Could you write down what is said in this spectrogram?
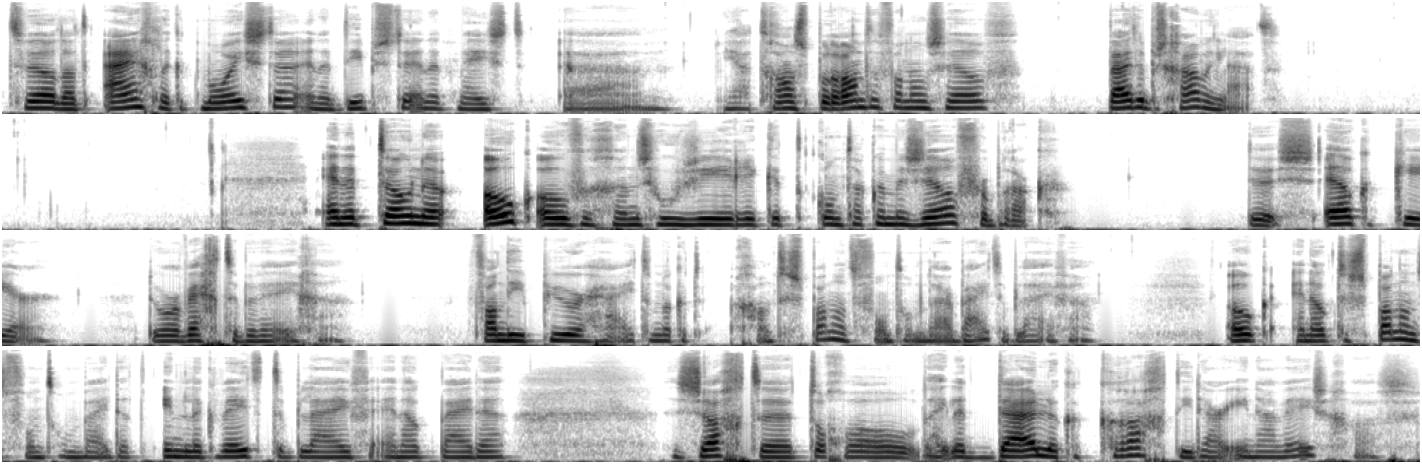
Terwijl dat eigenlijk het mooiste en het diepste en het meest ja, transparante van onszelf buiten beschouwing laat. En het toonde ook overigens hoezeer ik het contact met mezelf verbrak. Dus elke keer door weg te bewegen van die puurheid, omdat ik het gewoon te spannend vond om daarbij te blijven. Ook, en ook te spannend vond om bij dat innerlijk weten te blijven en ook bij de zachte, toch wel de hele duidelijke kracht die daarin aanwezig was.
